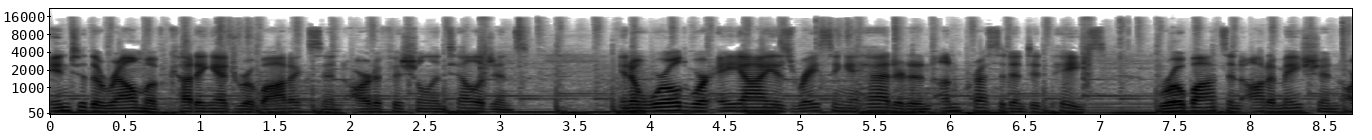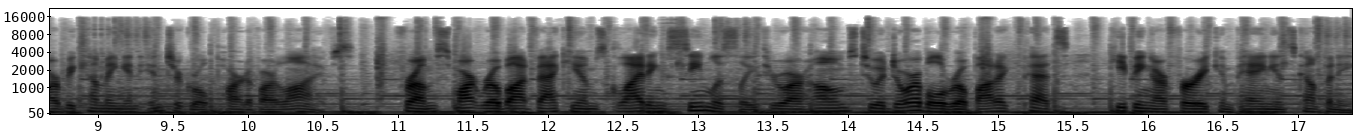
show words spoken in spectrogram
into the realm of cutting-edge robotics and artificial intelligence in a world where AI is racing ahead at an unprecedented pace, robots and automation are becoming an integral part of our lives. From smart robot vacuums gliding seamlessly through our homes to adorable robotic pets keeping our furry companions company,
